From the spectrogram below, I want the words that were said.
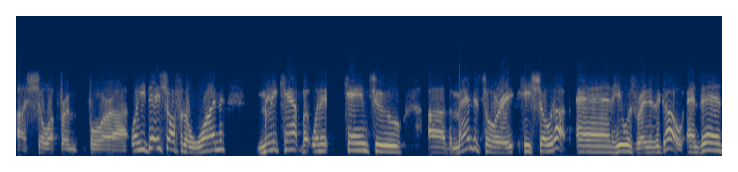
uh, show up for for. Uh, well, he did show up for the one mini camp, but when it came to uh, the mandatory, he showed up and he was ready to go. And then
